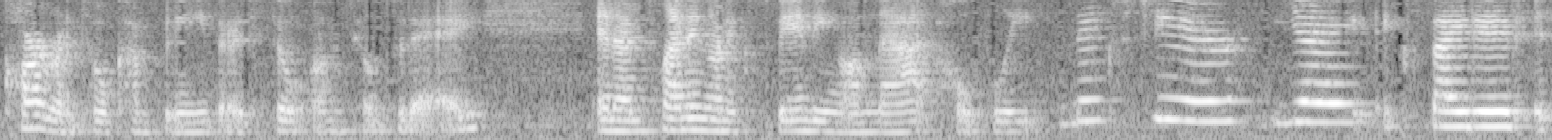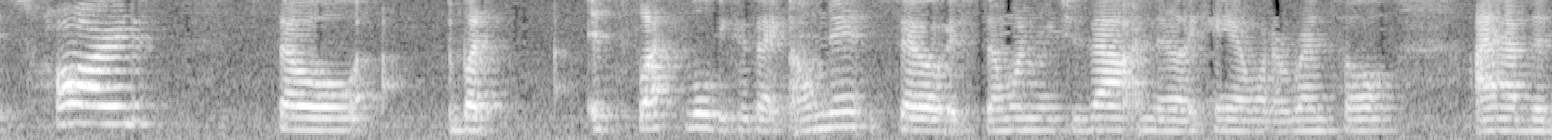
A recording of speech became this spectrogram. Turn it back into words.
car rental company that I still own till today and I'm planning on expanding on that hopefully next year. Yay, excited. It's hard, so, but it's flexible because I own it. So if someone reaches out and they're like, hey, I want a rental, I have the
